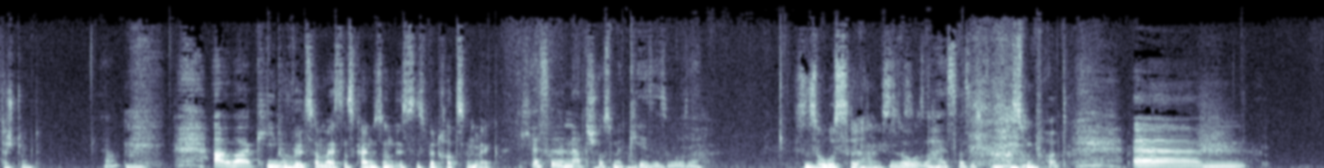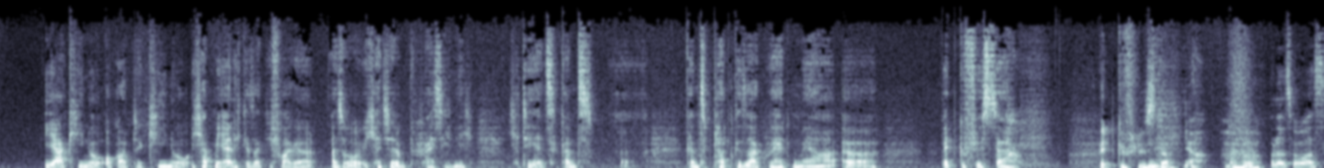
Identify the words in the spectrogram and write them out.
Das stimmt. Ja. Aber Kino. Und du willst dann meistens keines und isst es mir trotzdem weg. Ich esse Nachos mit Käsesoße. Soße heißt das. Soße heißt das, ich komme aus dem Pott. Ähm, ja, Kino, oh Gott, der Kino. Ich habe mir ehrlich gesagt die Frage, also ich hätte, weiß ich nicht, ich hätte jetzt ganz, äh, ganz platt gesagt, wir hätten mehr äh, Bettgeflüster. Bettgeflüster? ja, Aha. oder sowas.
